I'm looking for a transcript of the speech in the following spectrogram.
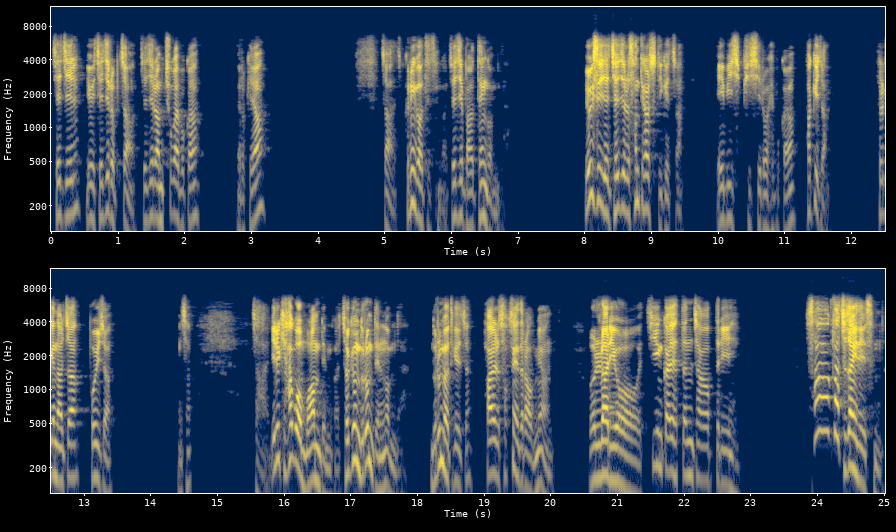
재질 여기 재질 없죠. 재질 한번 추가해 볼까요? 이렇게요. 자 그러니까 어떻습니까? 재질 바로 된 겁니다. 여기서 이제 재질을 선택할 수도 있겠죠. ABC, PC로 해볼까요? 바뀌죠? 설계 날짜 보이죠? 그래서 자 이렇게 하고 뭐 하면 됩니까? 적용 누르면 되는 겁니다. 누르면 어떻게 되죠? 파일 속성에 들어가면 얼라리오 지금까지 했던 작업들이 싹 다 저장이 되어 있습니다.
